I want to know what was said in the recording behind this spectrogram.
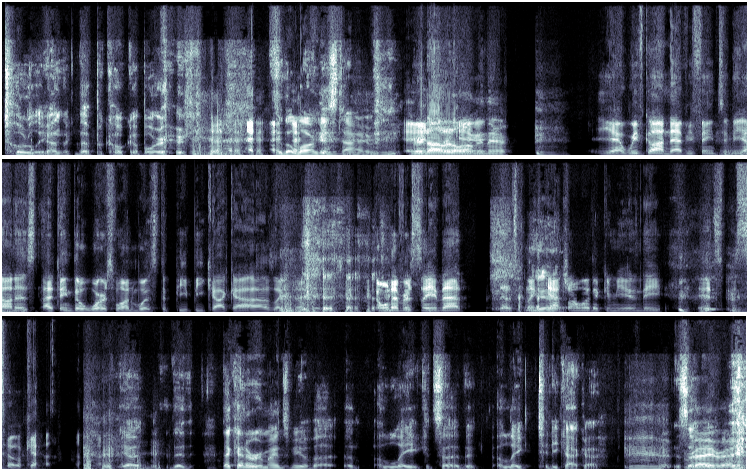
totally on the, the Pacoca board for the longest time. You're not alone in there. Yeah, we've gotten everything to be honest. I think the worst one was the PP caca. I was like, don't ever say that. That's gonna yeah. catch on with the community. It's Pasoka. yeah, that, that kind of reminds me of a, a, a, lake. It's a a lake Titicaca. It's right, a, right.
